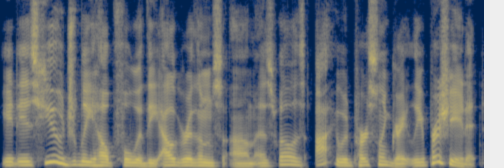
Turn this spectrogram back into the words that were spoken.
it is hugely helpful with the algorithms, um, as well as I would personally greatly appreciate it.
